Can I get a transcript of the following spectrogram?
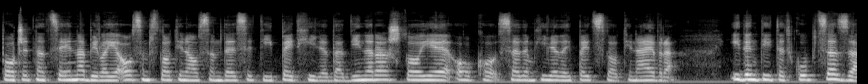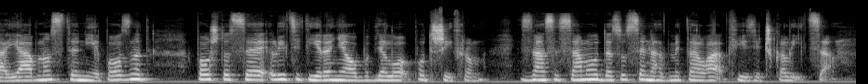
Početna cena bila je 885.000 dinara, što je oko 7.500 evra. Identitet kupca za javnost nije poznat, pošto se licitiranje obavljalo pod šifrom. Zna se samo da su se nadmetala fizička lica.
